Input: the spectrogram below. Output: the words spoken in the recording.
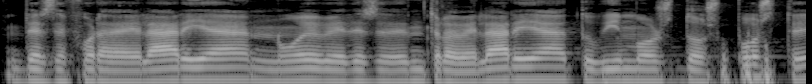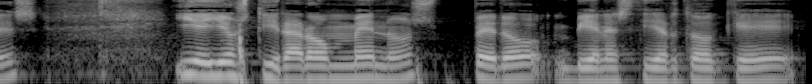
desde fuera del área, 9 desde dentro del área, tuvimos dos postes y ellos tiraron menos, pero bien es cierto que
